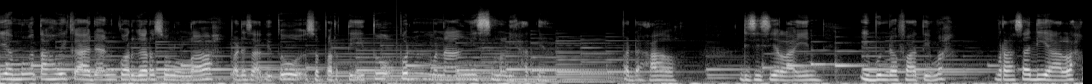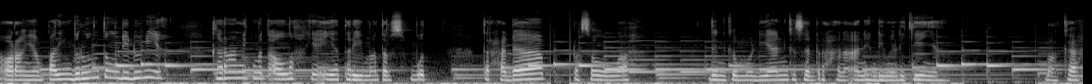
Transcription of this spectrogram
yang mengetahui keadaan keluarga Rasulullah pada saat itu seperti itu pun menangis melihatnya padahal di sisi lain ibunda Fatimah merasa dialah orang yang paling beruntung di dunia karena nikmat Allah yang ia terima tersebut terhadap Rasulullah dan kemudian kesederhanaan yang dimilikinya. Maka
